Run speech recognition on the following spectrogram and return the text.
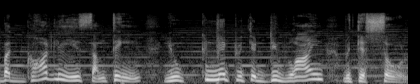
But godly is something you connect with your divine, with your soul.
